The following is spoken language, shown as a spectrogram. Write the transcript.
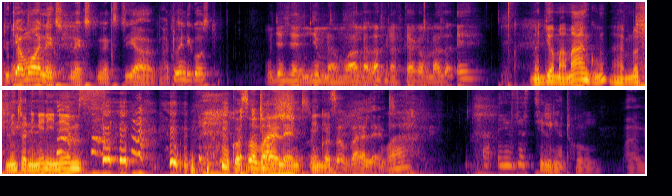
Tukiamua next next next year hatuendi coast. Shida mnamwanga alafu inafikaga mnaanza eh. Najua mamangu i'm not mentioning any names. Mko so violent mko so violent. Wow. He's just chilling at home. man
